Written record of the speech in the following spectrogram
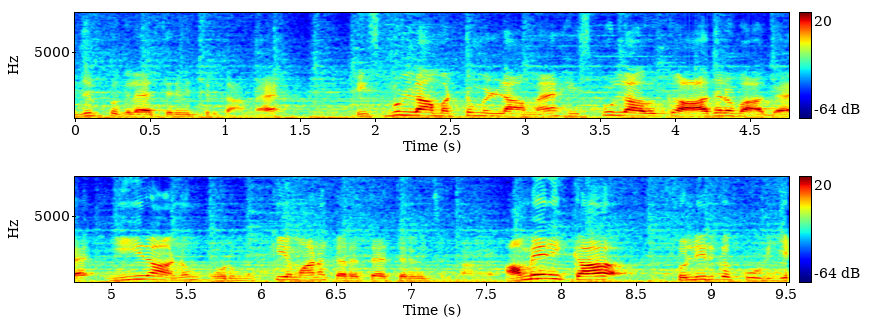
எதிர்ப்புகளை தெரிவிச்சிருக்காங்க. ஹிஸ்புல்லா மட்டும் இல்லாமல் ஹிஸ்புல்லாவுக்கு ஆதரவாக ஈரானும் ஒரு முக்கியமான கருத்தை தெரிவிச்சிருக்காங்க. அமெரிக்கா சொல்லியிருக்கக்கூடிய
